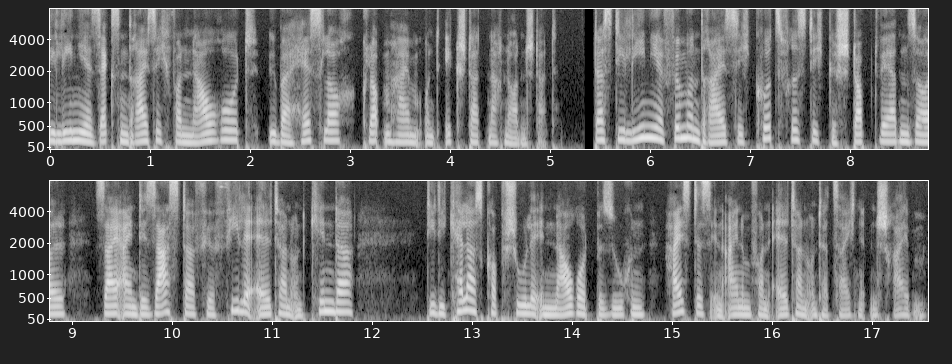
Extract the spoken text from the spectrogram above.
Die Linie 36 von Nauroth über Hessloch, Kloppenheim und Ickstadt nach Nordenstadt. Dass die Linie 35 kurzfristig gestoppt werden soll, sei ein Desaster für viele Eltern und Kinder, die die Kellerskopfschule in Nauroth besuchen, heißt es in einem von Eltern unterzeichneten Schreiben.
